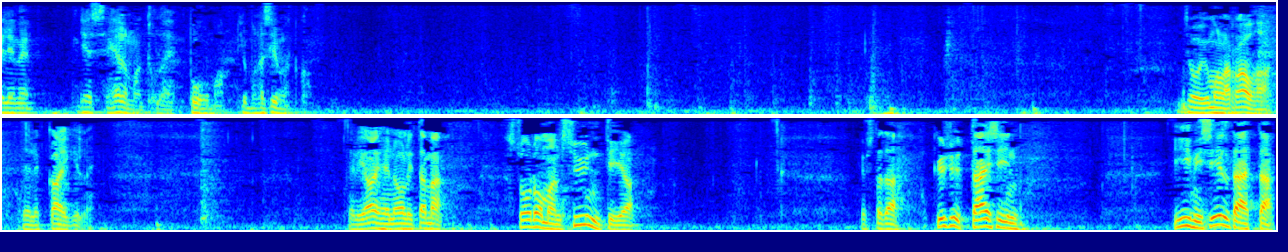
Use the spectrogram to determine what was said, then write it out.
Veljemme Jesse Helman tulee puhumaan. Jumala siunatko. Joo, Jumalan rauhaa teille kaikille. Eli aiheena oli tämä Sodoman synti ja jos tätä kysyttäisiin ihmisiltä, että,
